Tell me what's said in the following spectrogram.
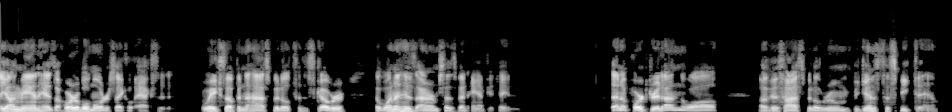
A young man has a horrible motorcycle accident. He wakes up in the hospital to discover that one of his arms has been amputated. Then a portrait on the wall of his hospital room begins to speak to him.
